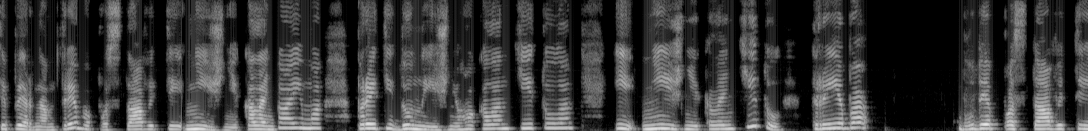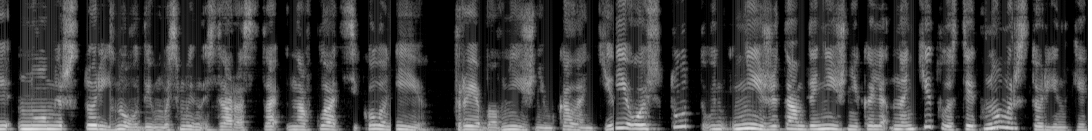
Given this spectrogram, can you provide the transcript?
тепер нам треба поставити ніжні калантаємо, перейти до нижнього калантітула, і нижній калантітул треба буде поставити номер сторін. Знову дивимось, ми зараз на вкладці колонії треба в нижнім каланті. І ось тут, ніже, там, де нижній калантітул, стоїть номер сторінки,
